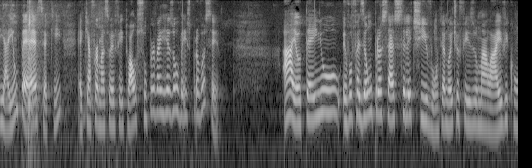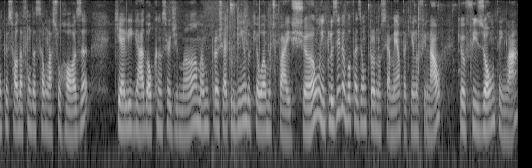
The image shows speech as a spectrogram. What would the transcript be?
E aí um PS aqui é que a formação efeitual super vai resolver isso para você. Ah, eu tenho. Eu vou fazer um processo seletivo. Ontem à noite eu fiz uma live com o pessoal da Fundação Laço Rosa, que é ligado ao câncer de mama. Um projeto lindo que eu amo de paixão. Inclusive, eu vou fazer um pronunciamento aqui no final, que eu fiz ontem lá,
